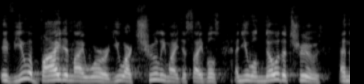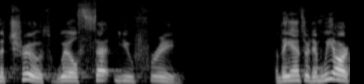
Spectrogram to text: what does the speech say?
If you abide in my word, you are truly my disciples, and you will know the truth, and the truth will set you free. And they answered him, We are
